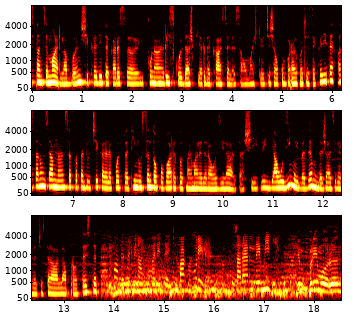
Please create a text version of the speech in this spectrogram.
restanțe mari la bănci și credite care să îi pună în riscul de a-și pierde casele sau mai știu eu ce și-au cumpărat cu aceste credite. Asta nu înseamnă însă că pentru cei care le pot plăti nu sunt o povară tot mai mare de la o zi la alta și îi auzim, îi vedem deja zilele acestea la, la proteste. Ce v-a determinat să veniți aici? Facturile, salariile mici. În primul rând,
